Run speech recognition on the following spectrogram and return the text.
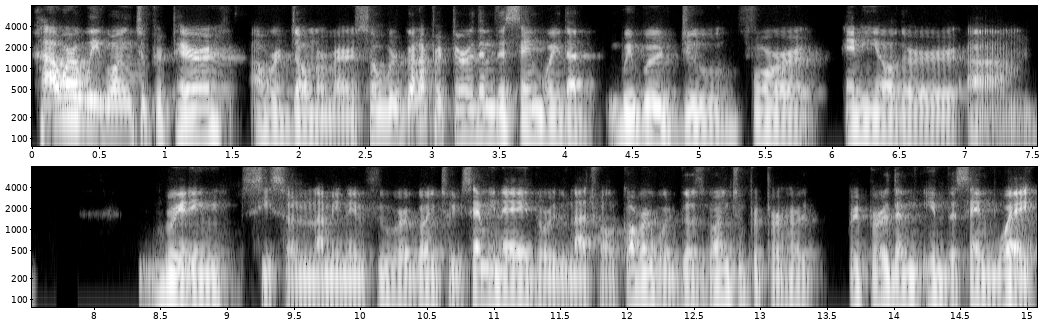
how are we going to prepare our donor mares so we're going to prepare them the same way that we would do for any other um, breeding season i mean if we were going to inseminate or do natural cover we're just going to prepare her, prepare them in the same way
